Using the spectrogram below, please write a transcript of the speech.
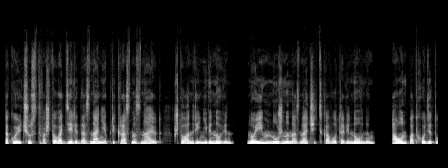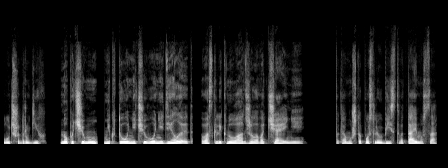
Такое чувство, что в отделе дознания прекрасно знают, что Анри невиновен, но им нужно назначить кого-то виновным, а он подходит лучше других. «Но почему никто ничего не делает?» — воскликнула Анджела в отчаянии. «Потому что после убийства Таймуса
